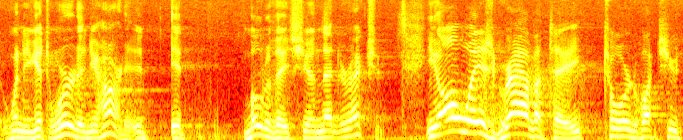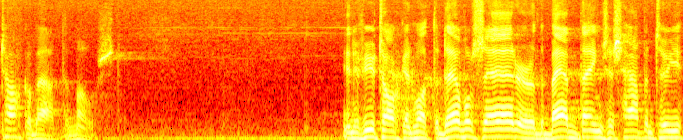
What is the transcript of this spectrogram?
when you get the word in your heart, it, it motivates you in that direction. You always gravitate toward what you talk about the most. And if you're talking what the devil said or the bad things that's happened to you,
